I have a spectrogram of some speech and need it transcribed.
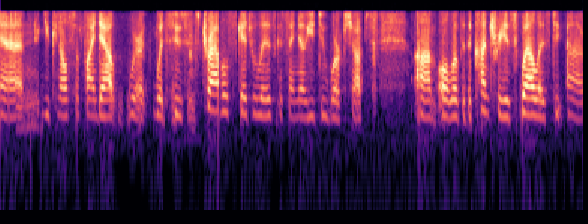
and you can also find out where what Susun's travel schedule is because I know you do workshops um, all over the country as well as to, uh,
